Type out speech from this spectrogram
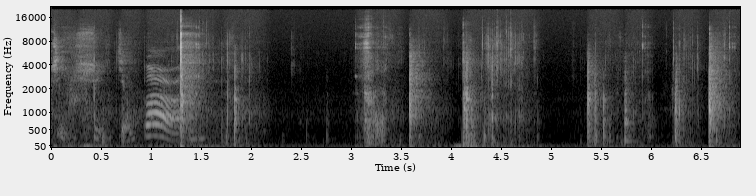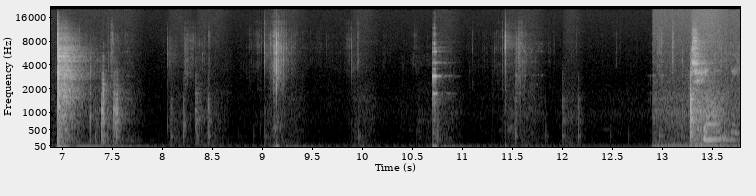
继续搅拌。清理一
